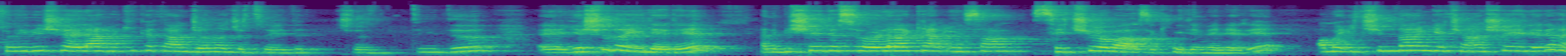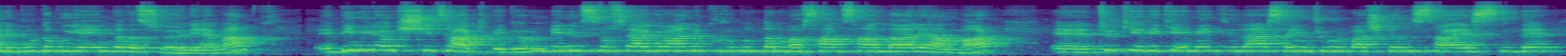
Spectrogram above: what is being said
söylediği şeyler hakikaten can acıtıydı. E, yaşı da ileri. Hani bir şey de söylerken insan seçiyor bazı kelimeleri. Ama içimden geçen şeyleri hani burada bu yayında da söyleyemem. E, 1 milyon kişiyi takip ediyorum. Benim Sosyal Güvenlik Kurumu'nda masam sandalyem var. E, Türkiye'deki emekliler Sayın Cumhurbaşkanımız sayesinde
